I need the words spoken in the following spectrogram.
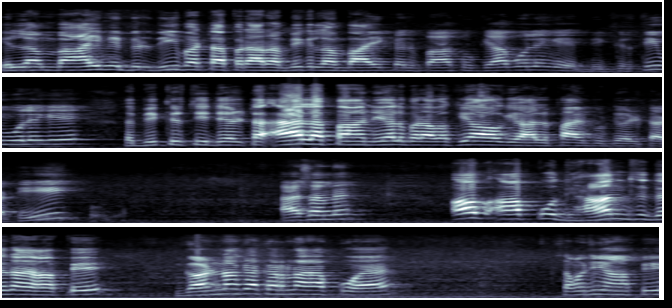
कि लंबाई में वृद्धि बटा प्रारंभिक लंबाई के अनुपात को क्या बोलेंगे? विकृति बोलेंगे। तो विकृति डेल्टा एल अपान एल बराबर क्या हो गया? अल्फ़ा इंटू डेल्टा टी हो गया। ऐसा में अब आपको ध्यान से देना यहाँ पे। गणना क्या करना है आपको है? समझिए यहाँ पे।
